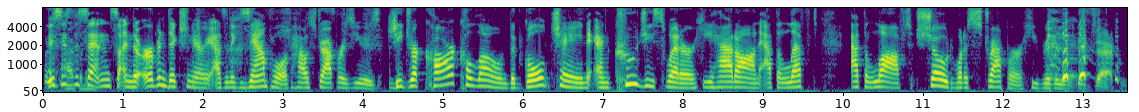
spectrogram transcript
This is the sentence in the Urban Dictionary as an example of how strappers use. The Drakkar cologne, the gold chain, and Coogi sweater he had on at the left at the loft showed what a strapper he really is. Exactly.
